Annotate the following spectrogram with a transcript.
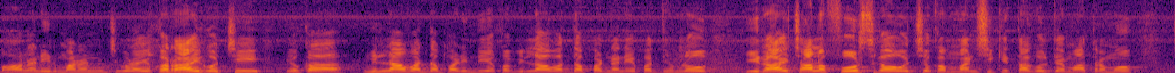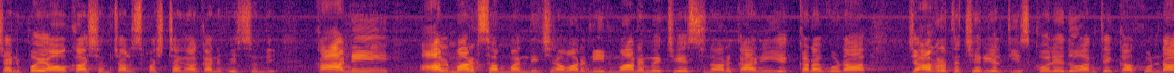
భవన నిర్మాణం నుంచి కూడా ఈ యొక్క రాయికి వచ్చి ఈ యొక్క విల్లా వద్ద పడింది. ఒక విల్లా వద్ద పడిన నేపథ్యంలో ఈ రాయి చాలా ఫోర్స్గా వచ్చి ఒక మనిషికి తగిలితే మాత్రము చనిపోయే అవకాశం చాలా స్పష్టంగా కనిపిస్తుంది. కానీ ఆల్మార్క్ సంబంధించిన వారు నిర్మాణమే చేస్తున్నారు. కానీ ఎక్కడ కూడా జాగ్రత్త చర్యలు తీసుకోలేదు. అంతేకాకుండా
